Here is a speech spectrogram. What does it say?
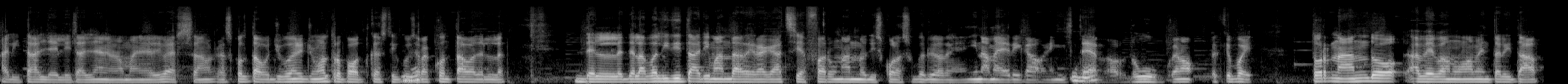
all'Italia e agli italiani in una maniera diversa. Ascoltavo oggi pomeriggio un altro podcast in cui mm. si raccontava del, del, della validità di mandare i ragazzi a fare un anno di scuola superiore in America o in Inghilterra mm. o dovunque, no? Perché poi tornando avevano una mentalità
